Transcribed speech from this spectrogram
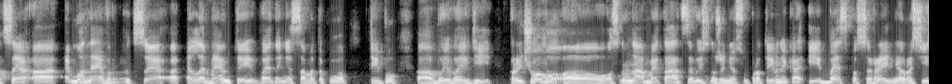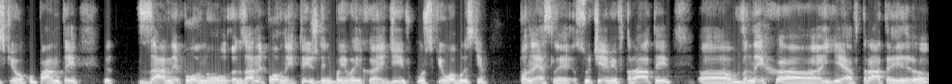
це е, маневр, це е, елементи ведення саме такого типу е, бойових дій. Причому о, основна мета це виснаження супротивника, і безпосередньо російські окупанти за неповну за неповний тиждень бойових е, дій в Курській області понесли суттєві втрати. Е, В них е, є втрати е,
